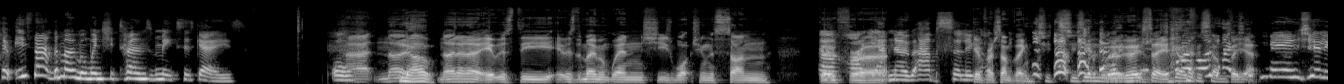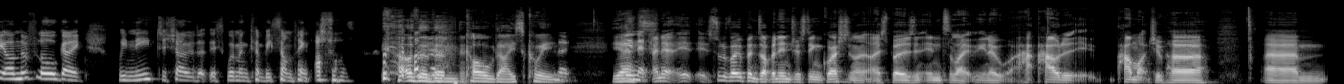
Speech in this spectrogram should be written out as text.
So is that the moment when she turns and meets his gaze? Or Uh, no, No. no, no, no. It was the it was the moment when she's watching the sun go Oh, for a yeah, no, absolutely. go for something. She, she's in the I won't window. say. She's going for something. yeah. me and Julie on the floor going, we need to show that this woman can be something other. other than cold ice queen. No. Yes. and it, it, it sort of opens up an interesting question, I, I suppose, into like you know how, how do how much of her um,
